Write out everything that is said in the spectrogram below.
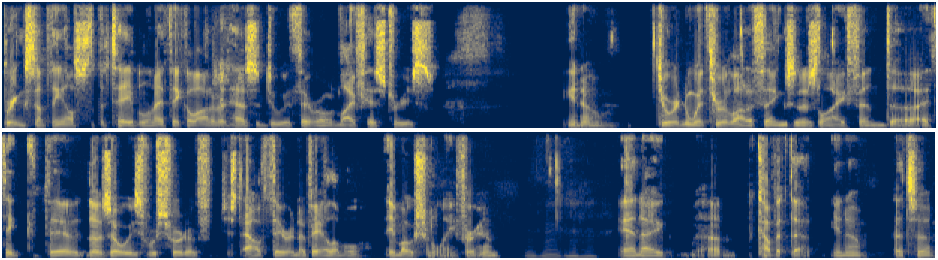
bring something else to the table, and I think a lot of it has to do with their own life histories. You know, Jordan went through a lot of things in his life, and uh, I think the, those always were sort of just out there and available emotionally for him. And I um, covet that. You know, that's a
